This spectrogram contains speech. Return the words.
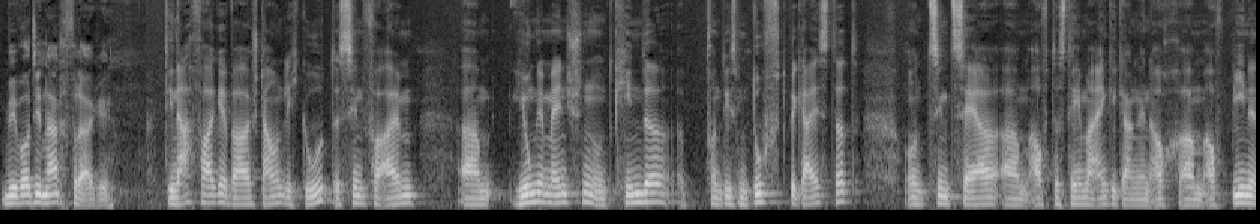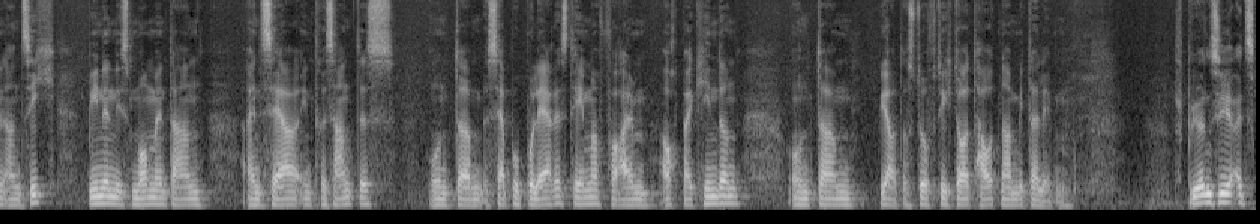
Wie war die Nachfrage? Die Nachfrage war erstaunlich gut. Es sind vor allem ähm, junge Menschen und Kinder von diesem Duft begeistert und sind sehr ähm, auf das Thema eingegangen, auch ähm, auf Bienen an sich. Bienen ist momentan ein sehr interessantes und ähm, sehr populäres Thema, vor allem auch bei Kindern. Und ähm, ja, das durfte ich dort hautnah miterleben. Spüren Sie als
